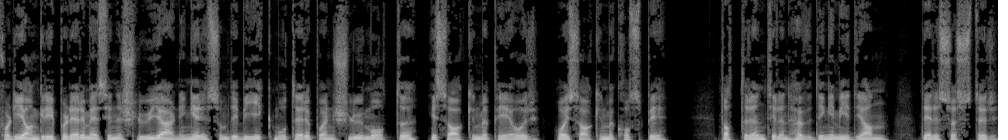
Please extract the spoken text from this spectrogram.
for de angriper dere med sine slu gjerninger som de begikk mot dere på en slu måte i saken med Peor og i saken med Kospi, datteren til en høvding i Midian, deres søster,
